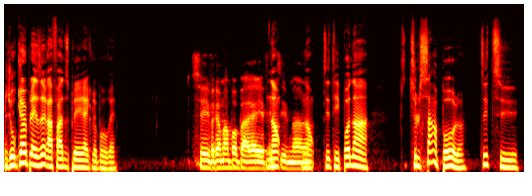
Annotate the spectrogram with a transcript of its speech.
j'ai aucun plaisir à faire du pré-rec, là, pour vrai. C'est vraiment pas pareil, effectivement. Non, tu t'es pas dans. Tu, tu le sens pas, là. Tu sais, tu.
